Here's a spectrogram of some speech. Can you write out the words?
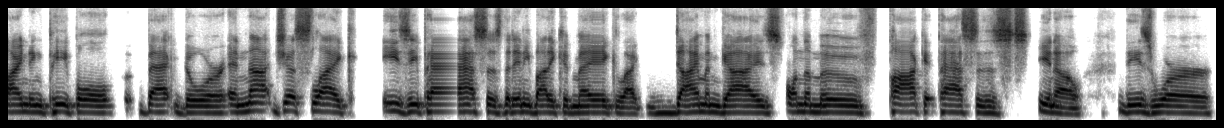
finding people backdoor and not just like easy passes that anybody could make, like diamond guys on the move, pocket passes. You know, these were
